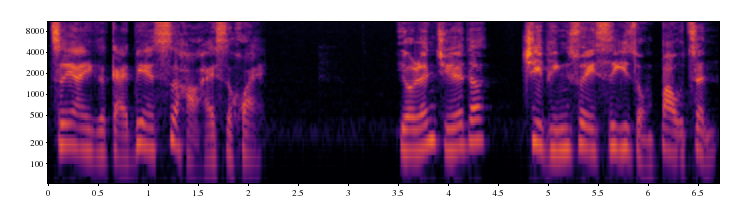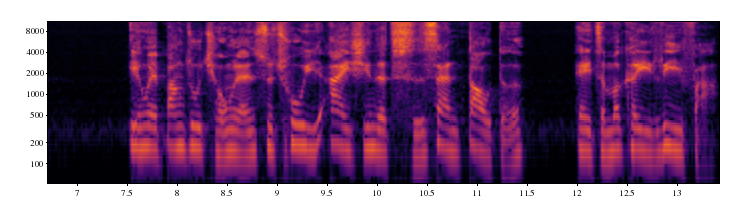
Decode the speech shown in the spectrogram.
这样一个改变是好还是坏？有人觉得济贫税是一种暴政，因为帮助穷人是出于爱心的慈善道德。哎，怎么可以立法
